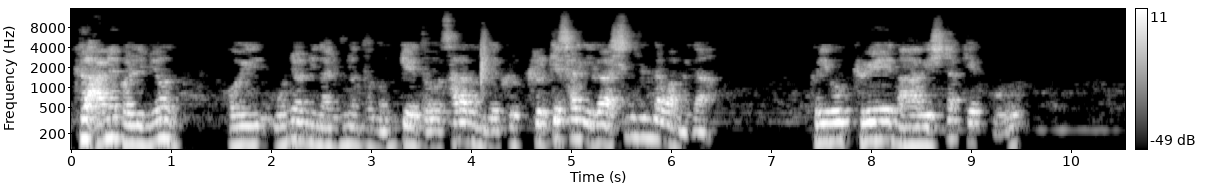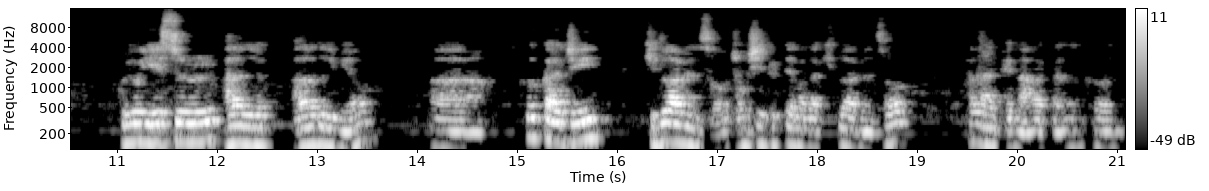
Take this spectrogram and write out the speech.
그 암에 걸리면 거의 5년이나 6년 더 넘게 더 살았는데, 그, 그렇게 살기가 힘들다고 합니다. 그리고 교회에 나가기 시작했고, 그리고 예수를 받아들이며, 아, 끝까지 기도하면서, 정신 들 때마다 기도하면서 하나님 앞에 나갔다는 그런,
